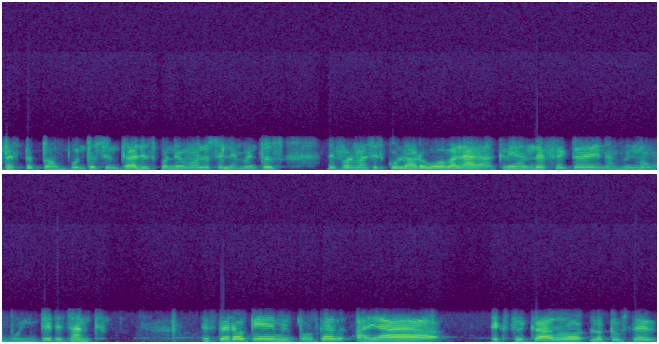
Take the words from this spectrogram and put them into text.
Respecto a un punto central exponemos los elementos de forma circular o ovalada, creando efecto de dinamismo muy interesante. Espero que mi podcast haya explicado lo que usted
